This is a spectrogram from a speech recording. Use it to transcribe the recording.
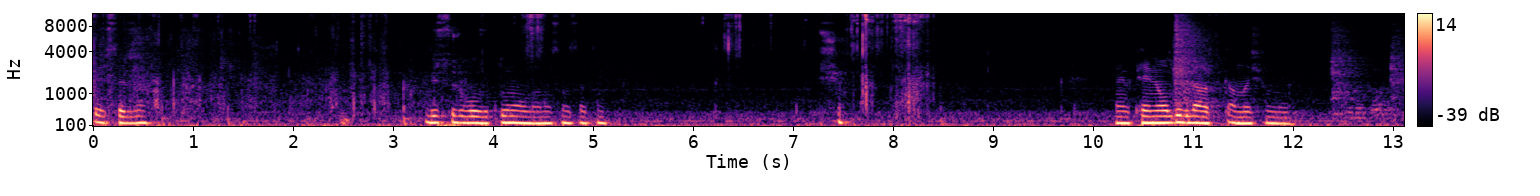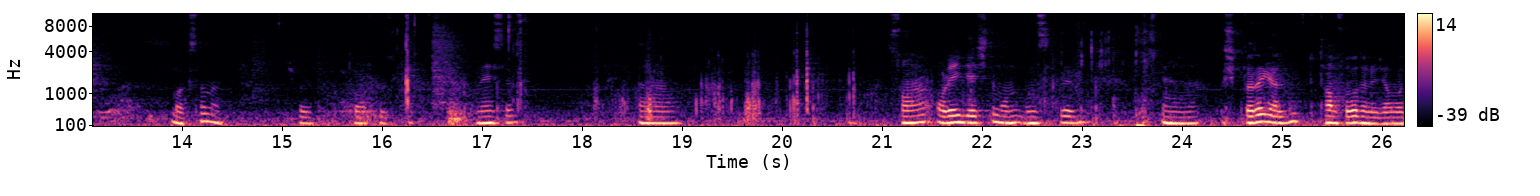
Göstereceğim. Bir sürü bozukluğum oldu anasını satayım. Şu. Yani pen olduğu bile artık anlaşılmıyor. Baksana. Şöyle tuhaf gözüküyor. Neyse. Ee, sonra orayı geçtim, onu, bunu sikledim. Ee, ışıklara geldim. Tam sola döneceğim o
